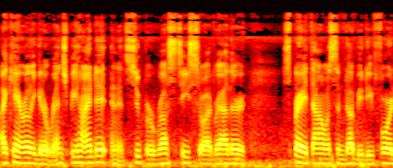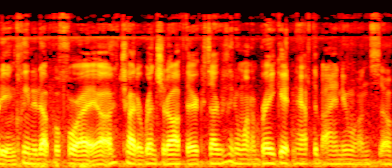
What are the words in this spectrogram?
I can't really get a wrench behind it, and it's super rusty, so I'd rather spray it down with some WD-40 and clean it up before I uh, try to wrench it off there, because I really don't want to break it and have to buy a new one, so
